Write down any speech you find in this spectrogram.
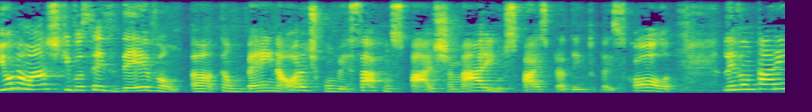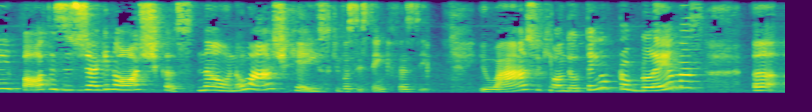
E eu não acho que vocês devam uh, também, na hora de conversar com os pais, chamarem os pais para dentro da escola, levantarem hipóteses diagnósticas. Não, eu não acho que é isso que vocês têm que fazer. Eu acho que quando eu tenho problemas uh,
